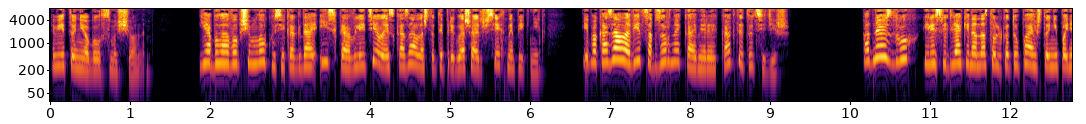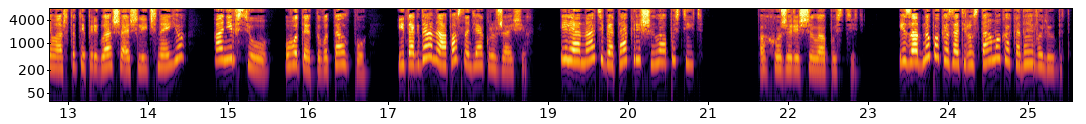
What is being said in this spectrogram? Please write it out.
Вид у нее был смущенным. «Я была в общем локусе, когда Иська влетела и сказала, что ты приглашаешь всех на пикник и показала вид с обзорной камеры, как ты тут сидишь. Одно из двух, или Светлякина настолько тупая, что не поняла, что ты приглашаешь лично ее, а не всю, вот эту вот толпу, и тогда она опасна для окружающих. Или она тебя так решила опустить. Похоже, решила опустить. И заодно показать Рустаму, как она его любит.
